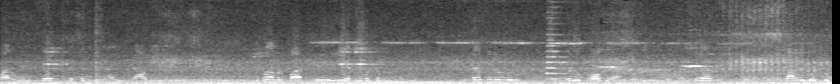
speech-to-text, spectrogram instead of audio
പറവൂരിൻ്റെ വികസനത്തിനായി രാവിലെ ഇപ്പോൾ നമ്മുടെ പാർട്ടി ഈ രണ്ട് വർഷം മുന്നേ ഇത്തരത്തിലുള്ള ഒരു ഒരു പ്രോഗ്രാം ഇത്ര സാഹചര്യത്തിൽ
